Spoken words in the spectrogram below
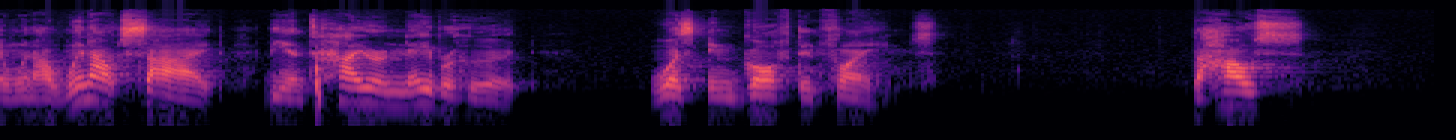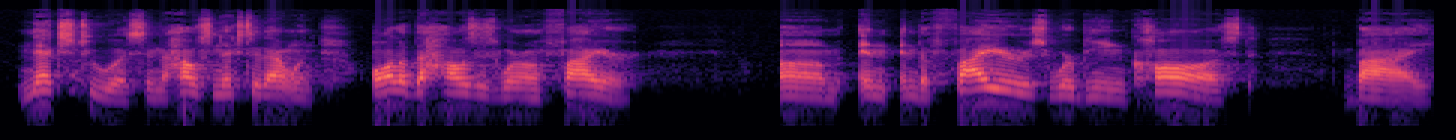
And when I went outside, the entire neighborhood was engulfed in flames. The house next to us and the house next to that one, all of the houses were on fire. Um, and, and the fires were being caused by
